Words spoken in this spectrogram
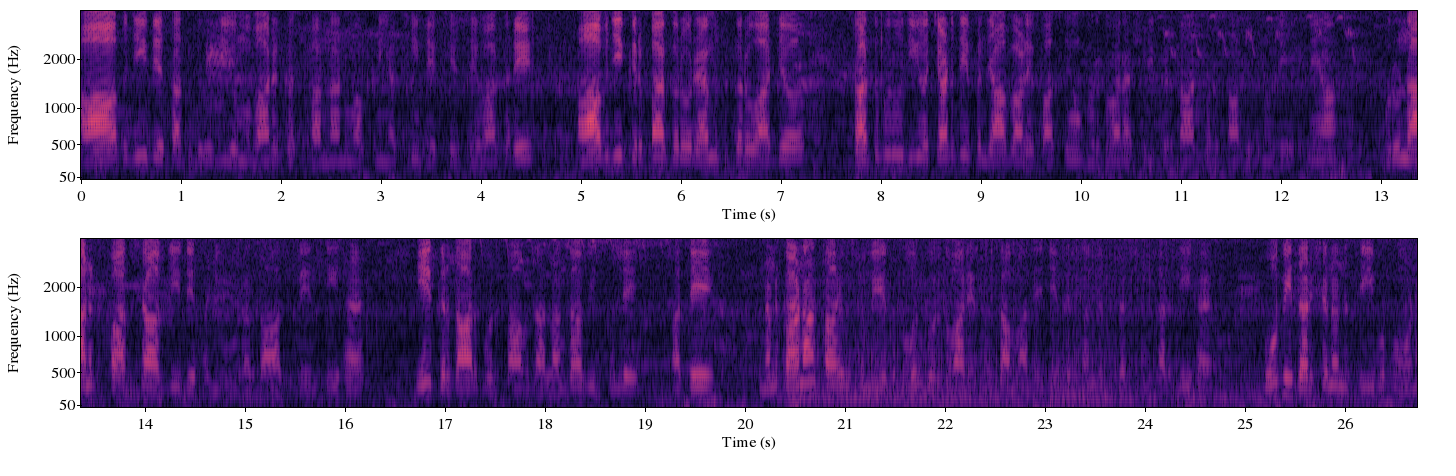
ਆਪ ਜੀ ਦੇ ਸਤਿਗੁਰੂ ਜੀਓ ਮੁਬਾਰਕ ਸਥਾਨਾਂ ਨੂੰ ਆਪਣੀ ਅੱਖੀਂ ਦੇਖੇ, ਸੇਵਾ ਕਰੇ। ਆਪ ਜੀ ਕਿਰਪਾ ਕਰੋ, ਰਹਿਮਤ ਕਰੋ। ਅੱਜ ਸਤਿਗੁਰੂ ਜੀਓ ਚੜ੍ਹਦੇ ਪੰਜਾਬ ਵਾਲੇ ਪਾਸਿਓਂ ਗੁਰਦੁਆਰਾ ਸ੍ਰੀ ਕਰਤਾਰਪੁਰ ਸਾਹਿਬ ਨੂੰ ਦੇਖਦੇ ਹਾਂ। ਗੁਰੂ ਨਾਨਕ ਪਾਤਸ਼ਾਹ ਜੀ ਦੇ ਹਜ਼ੂਰ ਅਰਦਾਸ ਬੇਨਤੀ ਹੈ। ਇਹ ਕਰਤਾਰਪੁਰ ਸਾਹਿਬ ਦਾ ਲਾਂਘਾ ਵੀ ਖੁੱਲੇ ਅਤੇ ਨਨਕਾਣਾ ਸਾਹਿਬ ਸਮੇਤ ਹੋਰ ਗੁਰਦੁਆਰੇ ਗੁਰਧਾਮਾਂ ਦੇ ਜਿਵੇਂ ਸੰਗਤ ਦਰਸ਼ਨ ਕਰਦੀ ਹੈ, ਉਹ ਵੀ ਦਰਸ਼ਨ ਨਸੀਬ ਹੋਣ।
